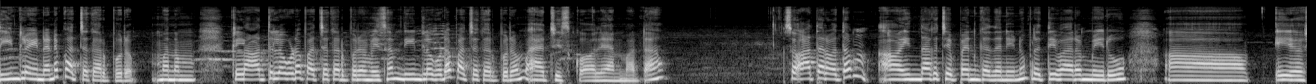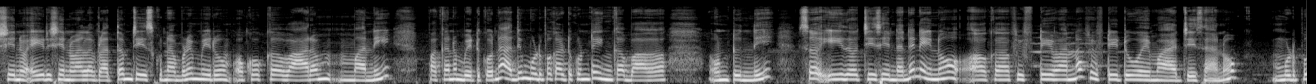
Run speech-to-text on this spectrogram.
దీంట్లో ఏంటంటే పచ్చకర్పూరం. మనం క్లాత్లో కూడా పచ్చకర్పూరం వేసాం దీంట్లో కూడా పచ్చకర్పూరం యాడ్ చేసుకోవాలి అనమాట సో ఆ తర్వాత ఇందాక చెప్పాను కదా నేను ప్రతి వారం మీరు శని ఏడు శనివారాల వ్రతం చేసుకున్నప్పుడే మీరు ఒక్కొక్క వారం మనీ పక్కన పెట్టుకొని అది ముడుపు కట్టుకుంటే ఇంకా బాగా ఉంటుంది. సో ఇది వచ్చేసి ఏంటంటే నేను ఒక ఫిఫ్టీ వన్ ఫిఫ్టీ టూ ఏమో యాడ్ చేశాను. ముడుపు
